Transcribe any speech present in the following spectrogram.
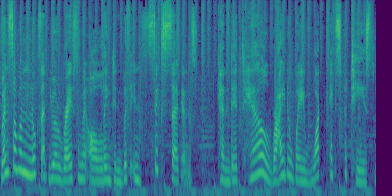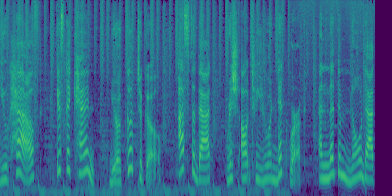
When someone looks at your resume or LinkedIn within six seconds, can they tell right away what expertise you have? If they can, you're good to go. After that, reach out to your network and let them know that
